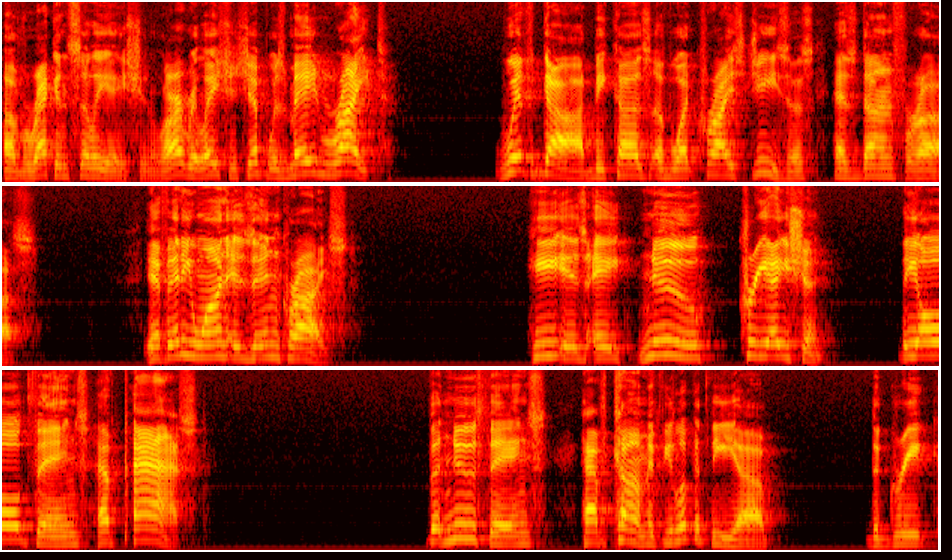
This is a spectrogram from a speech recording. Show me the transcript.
of reconciliation. Our relationship was made right with God because of what Christ Jesus has done for us. If anyone is in Christ, he is a new creation. The old things have passed. The new things have come. If you look at the, uh, the Greek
